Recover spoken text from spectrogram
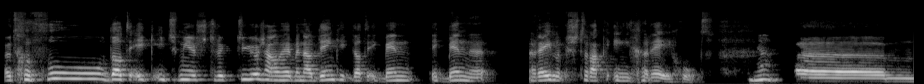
Het gevoel dat ik iets meer structuur zou hebben, nou denk ik dat ik ben, ik ben eh, redelijk strak ingeregeld. Ja. Ehm,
